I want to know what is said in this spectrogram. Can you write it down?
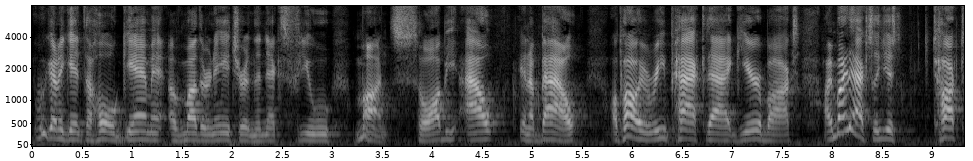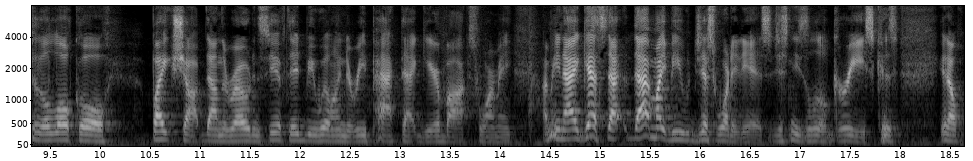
we're going to get the whole gamut of mother nature in the next few months so I'll be out and about I'll probably repack that gearbox I might actually just talk to the local bike shop down the road and see if they'd be willing to repack that gearbox for me. I mean, I guess that that might be just what it is. It just needs a little grease because, you know,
